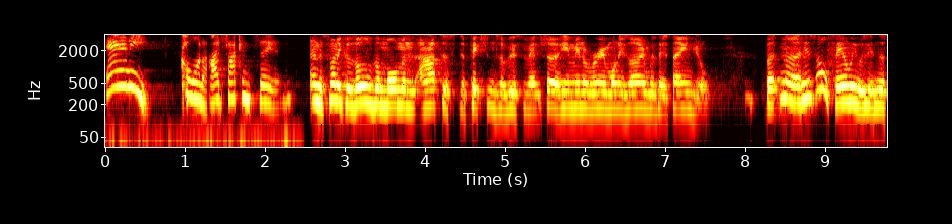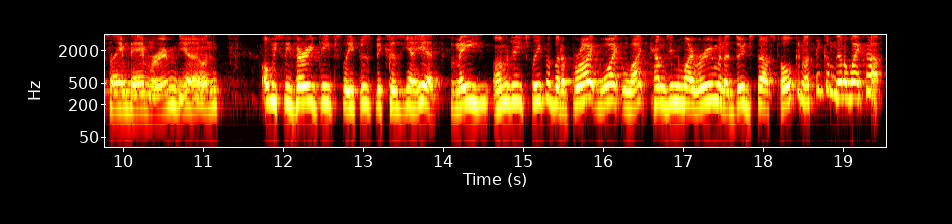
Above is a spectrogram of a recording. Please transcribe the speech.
any corner, I'd fucking see it. And it's funny because all the Mormon artist depictions of this event show him in a room on his own with this angel. But no, his whole family was in the same damn room, you know, and obviously very deep sleepers because, you know, yeah, for me, I'm a deep sleeper, but a bright white light comes into my room and a dude starts talking, I think I'm going to wake up.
